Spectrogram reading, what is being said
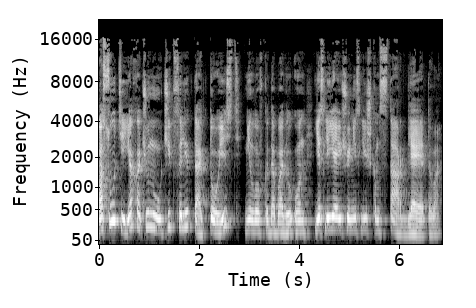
По сути, я хочу научиться летать, то есть, неловко добавил он, если я еще не слишком стар для этого.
